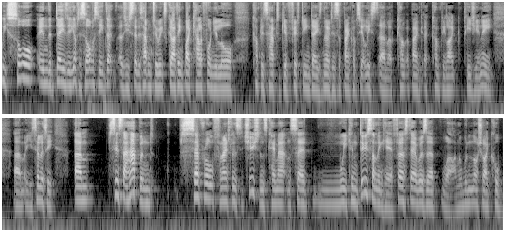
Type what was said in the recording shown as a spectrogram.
we saw in the days leading up to this, so obviously, that, as you said, this happened two weeks ago. I think by California law, companies have to give 15 days notice of bankruptcy. At least um, a, com- a, bank, a company like PG&E, um, a utility. Um, since that happened, several financial institutions came out and said we can do something here. First, there was a well, I'm not sure I'd call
